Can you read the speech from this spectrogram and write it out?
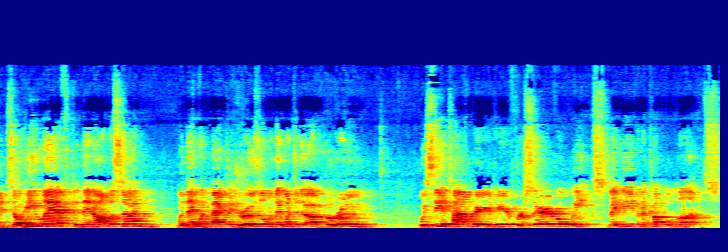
and so he left, and then all of a sudden, when they went back to Jerusalem and they went to the upper room, we see a time period here for several weeks, maybe even a couple months,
